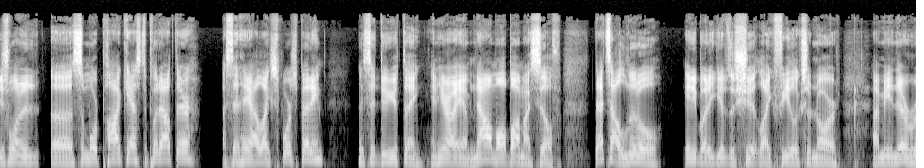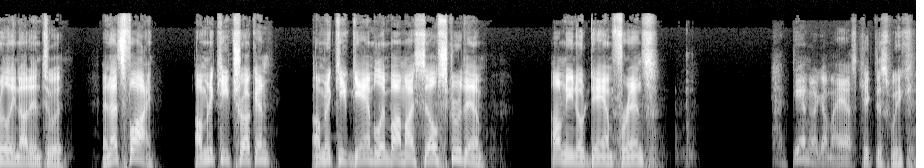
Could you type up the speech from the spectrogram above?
just wanted uh, some more podcasts to put out there. I said, hey, I like sports betting. They said, do your thing. And here I am. Now I'm all by myself. That's how little anybody gives a shit like Felix or Nard. I mean, they're really not into it. And that's fine. I'm going to keep trucking. I'm going to keep gambling by myself. Screw them. I don't need no damn friends. God damn it, I got my ass kicked this week.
